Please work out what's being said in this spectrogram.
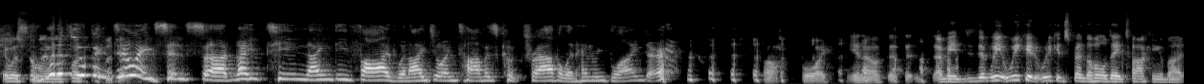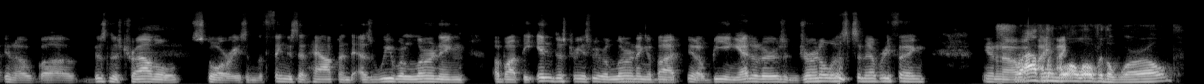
it was. So what have you been doing since uh, 1995 when I joined Thomas Cook Travel and Henry Blinder? oh boy, you know, I mean, we, we could we could spend the whole day talking about you know uh, business travel stories and the things that happened as we were learning about the industry, as we were learning about you know being editors and journalists and everything. You know, traveling I, I, all over the world.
